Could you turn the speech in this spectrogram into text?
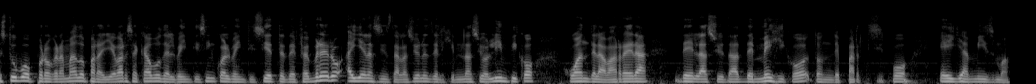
estuvo programado para llevarse a cabo del 25 al 27 de febrero, ahí en las instalaciones del Gimnasio Olímpico Juan de la Barrera de la Ciudad de México, donde participó ella misma.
